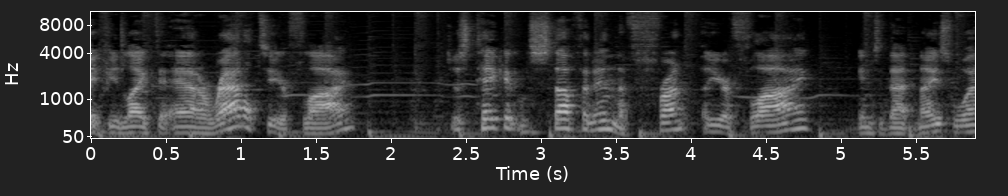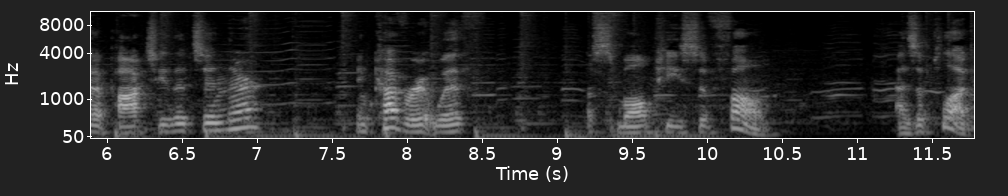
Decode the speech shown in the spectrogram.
If you'd like to add a rattle to your fly, just take it and stuff it in the front of your fly into that nice wet epoxy that's in there and cover it with a small piece of foam as a plug.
